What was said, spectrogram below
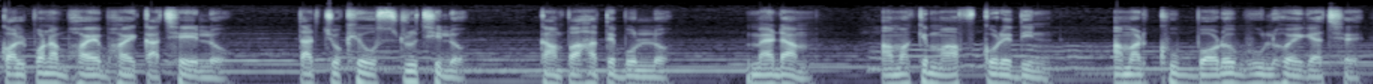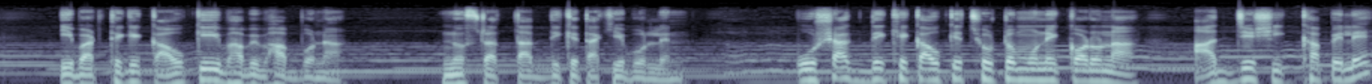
কল্পনা ভয়ে ভয়ে কাছে এলো। তার চোখে অশ্রু ছিল। কাঁপা হাতে বলল, ম্যাডাম, আমাকে মাফ করে দিন। আমার খুব বড় ভুল হয়ে গেছে। এবার থেকে কাউকেই ভাবে ভাবব না। নুসরাত তার দিকে তাকিয়ে বললেন, পোশাক দেখে কাউকে ছোট মনে করো না। আজ যে শিক্ষা পেলে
